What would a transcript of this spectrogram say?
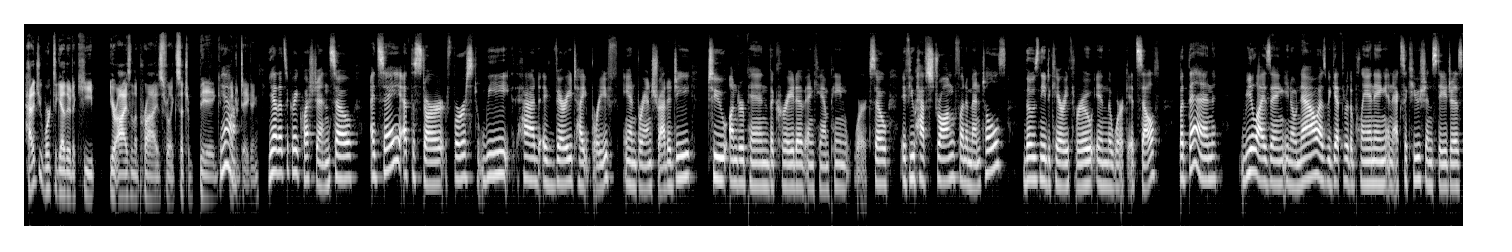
How did you work together to keep your eyes on the prize for like such a big Yeah. undertaking? Yeah, that's a great question. So I'd say at the start, first, we had a very tight brief and brand strategy to underpin the creative and campaign work. So if you have strong fundamentals, those need to carry through in the work itself. But then realizing, you know, now as we get through the planning and execution stages,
